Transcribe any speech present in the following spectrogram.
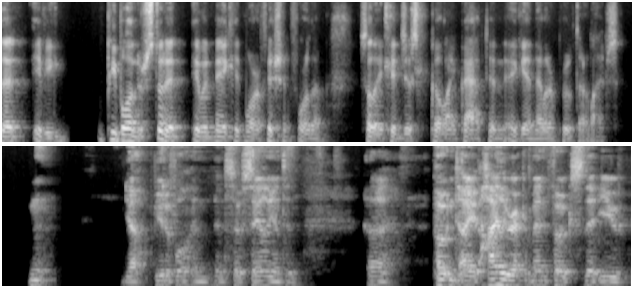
that if you people understood it, it would make it more efficient for them, so they could just go like that. And again, that would improve their lives. Mm. Yeah, beautiful and, and so salient and uh, potent. I highly recommend folks that you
